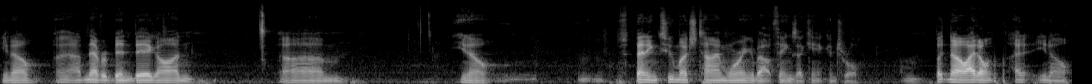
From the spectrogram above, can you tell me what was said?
you know, I've never been big on, um, you know, spending too much time worrying about things I can't control. But no, I don't. I, you know,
